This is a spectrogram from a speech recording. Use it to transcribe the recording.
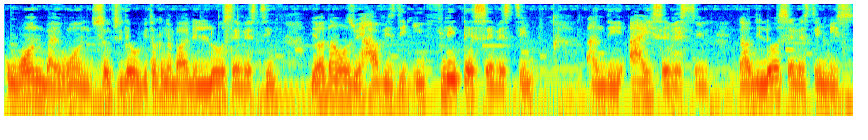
one by one. So today we'll be talking about the low self-esteem. The other ones we have is the inflated self-esteem and the high self-esteem. Now the low self-esteem is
